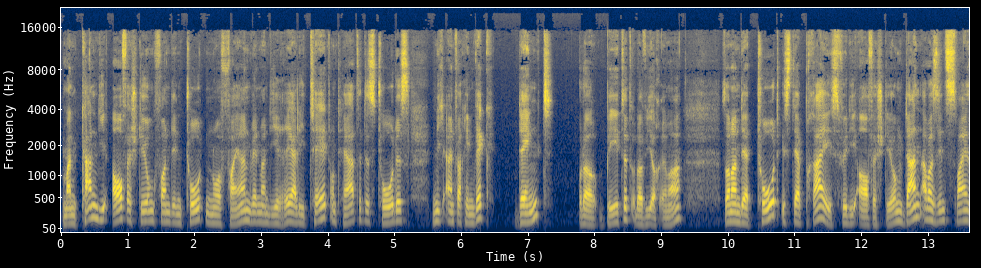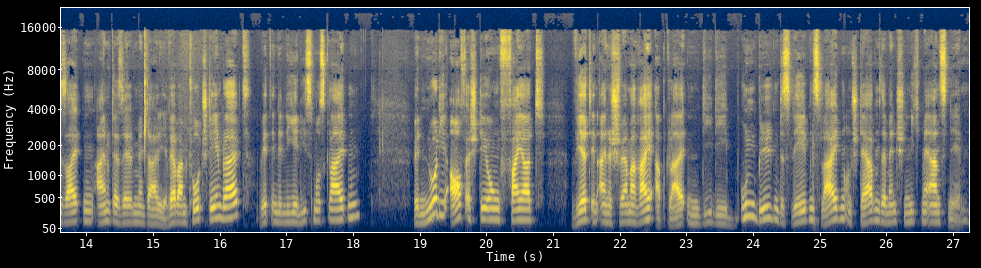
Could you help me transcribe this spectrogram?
Man kann die Auferstehung von den Toten nur feiern, wenn man die Realität und Härte des Todes nicht einfach hinwegdenkt oder betet oder wie auch immer, sondern der Tod ist der Preis für die Auferstehung. Dann aber sind es zwei Seiten ein und derselben Medaille. Wer beim Tod stehen bleibt, wird in den Nihilismus gleiten. Wenn nur die Auferstehung feiert, wird in eine Schwärmerei abgleiten, die die Unbilden des Lebens, Leiden und Sterben der Menschen nicht mehr ernst nehmen.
